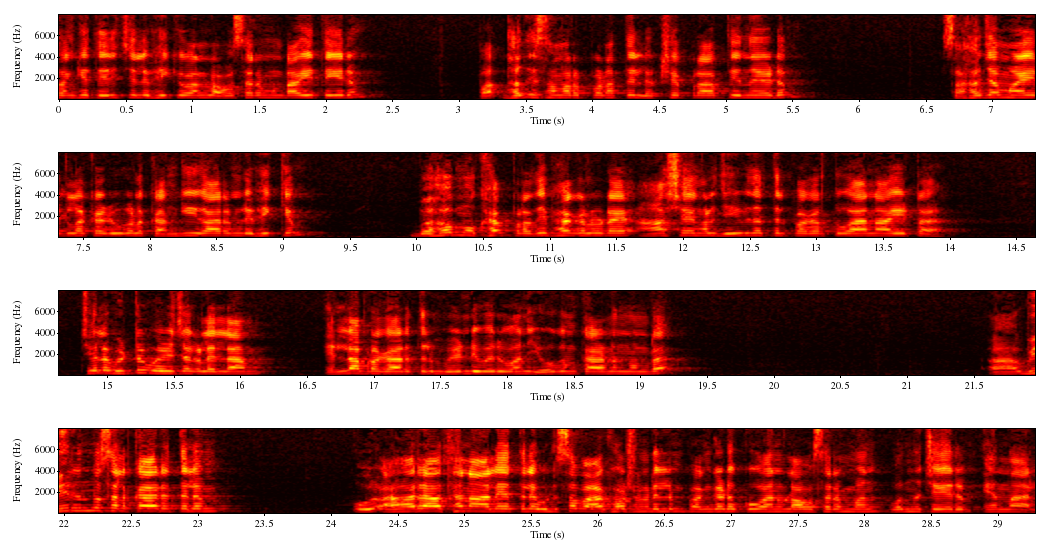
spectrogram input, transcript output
സംഖ്യ തിരിച്ചു ലഭിക്കുവാനുള്ള അവസരമുണ്ടായിത്തീരും പദ്ധതി സമർപ്പണത്തിൽ ലക്ഷ്യപ്രാപ്തി നേടും. സഹജമായിട്ടുള്ള കഴിവുകൾക്ക് അംഗീകാരം ലഭിക്കും. ബഹുമുഖ പ്രതിഭകളുടെ ആശയങ്ങൾ ജീവിതത്തിൽ പകർത്തുവാനായിട്ട് ചില വിട്ടുവീഴ്ചകളെല്ലാം എല്ലാ പ്രകാരത്തിലും വേണ്ടി വരുവാൻ യോഗം കാണുന്നുണ്ട്. വിരുന്നു സൽക്കാരത്തിലും ആരാധനാലയത്തിലെ ഉത്സവാഘോഷങ്ങളിലും പങ്കെടുക്കുവാനുള്ള അവസരം വന്നു ചേരും. എന്നാൽ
